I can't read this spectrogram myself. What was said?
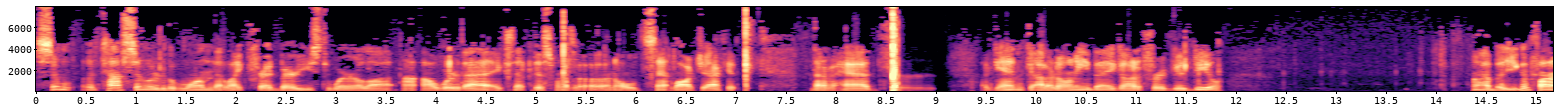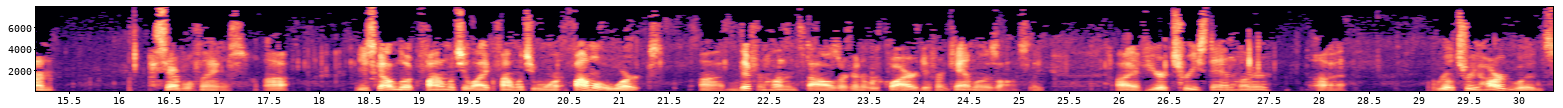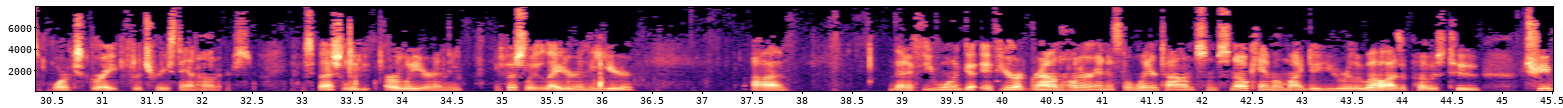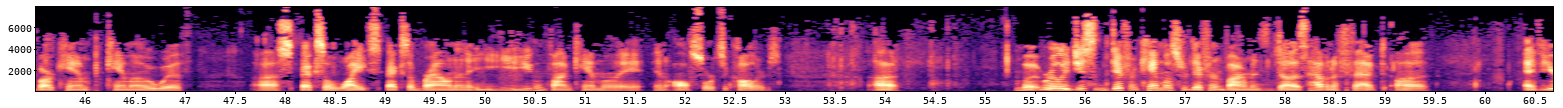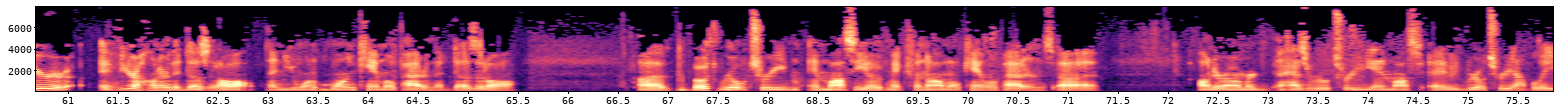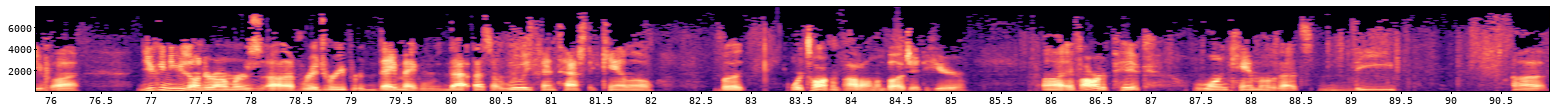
sim- kind of similar to the one that like Fred Bear used to wear a lot. I- will wear that, except this one's a- an old ScentLok jacket that I've had for, again, got it on eBay, got it for a good deal. Uh, but you can find several things. Uh, you just gotta look, find what you like, find what you want, find what works. Uh, different hunting styles are to require different camos, honestly. Uh, if you're a tree stand hunter, uh, Realtree hardwoods works great for tree stand hunters, especially earlier in the, especially later in the year. Uh, that if you want to go, if you're a ground hunter and it's the winter time, some snow camo might do you really well, as opposed to tree bark cam, camo with uh, specks of white, specks of brown in it. You, you can find camo in, in all sorts of colors. Uh, but really, just different camos for different environments does have an effect. Uh, if you're if you're a hunter that does it all, and you want one camo pattern that does it all, uh, both Realtree and Mossy Oak make phenomenal camo patterns. Uh, Under Armour has a Real Tree and Moss a Real Tree, I believe. Uh, you can use Under Armour's uh, Ridge Reaper. They make that. That's a really fantastic camo, but we're talking about on a budget here. Uh, if I were to pick one camo that's the uh,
